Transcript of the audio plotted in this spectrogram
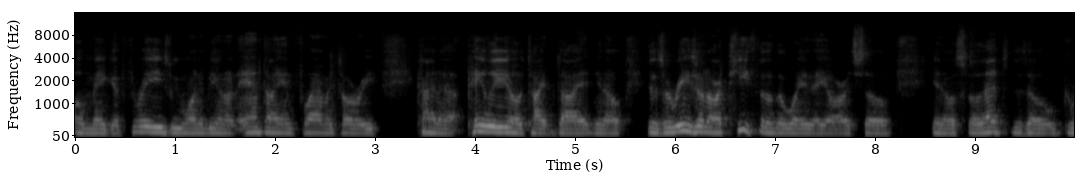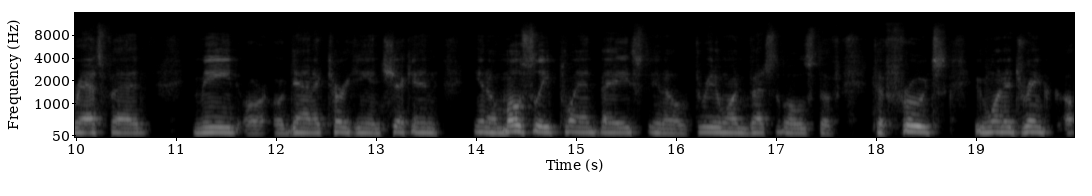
omega 3s. We want to be on an anti-inflammatory kind of paleo type diet. You know, there's a reason our teeth are the way they are. So, you know, so that's so grass fed, meat or organic turkey and chicken, you know, mostly plant based, you know, three to one vegetables to, to fruits. We want to drink, uh,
